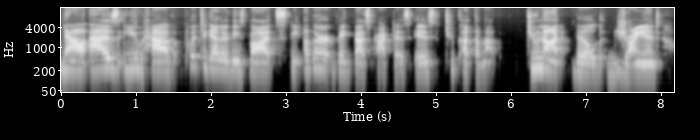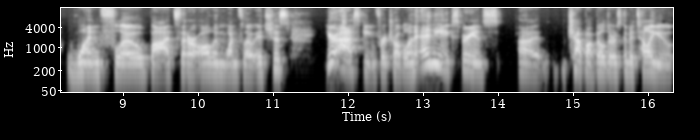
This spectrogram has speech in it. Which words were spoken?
Now, as you have put together these bots, the other big best practice is to cut them up. Do not build giant one flow bots that are all in one flow. It's just, you're asking for trouble. And any experience uh, chatbot builder is going to tell you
